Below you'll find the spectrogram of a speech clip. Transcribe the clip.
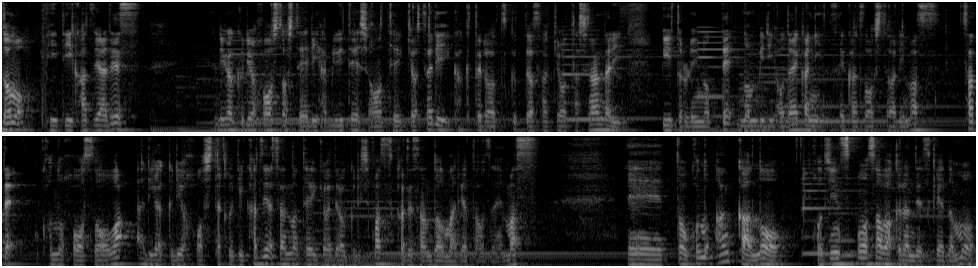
どうも PT 和也です。理学療法士としてリハビリテーションを提供したりカクテルを作ってお酒をたしなんだりビートルに乗ってのんびり穏やかに生活をしております。さてこの放送は理学療法士高木和也さんの提供でお送りします。和也さんどうもありがとうございます。えー、っとこのアンカーの個人スポンサー枠なんですけれども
